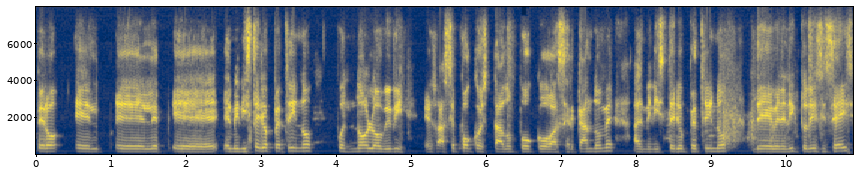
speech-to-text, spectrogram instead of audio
pero eh, el ministerio petrino pues no lo viví. hace poco he estado un poco acercándome al ministerio petrino de Benedicto XVI,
